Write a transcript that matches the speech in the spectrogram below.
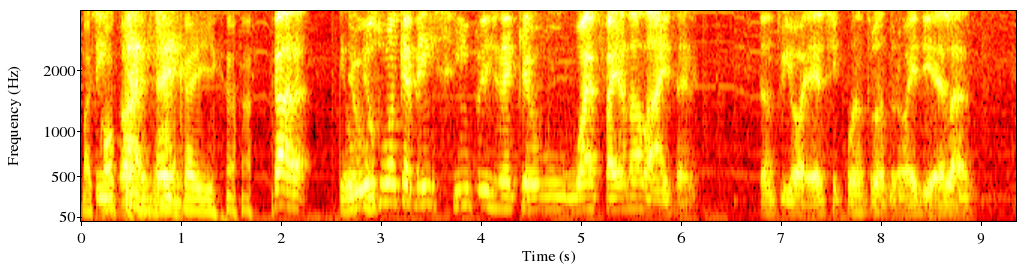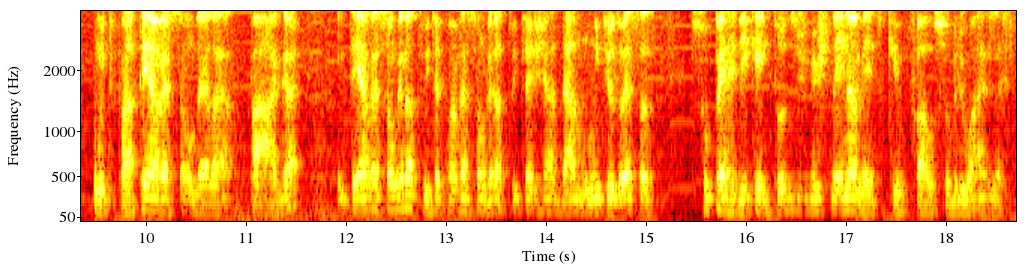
Mas Tem qual várias, que você indica né? aí? Cara, eu, eu, uso uma que é bem simples, né? Que é o Wi-Fi Analyzer, né? tanto iOS quanto Android, ela muito tem a versão dela paga e tem a versão gratuita. Com a versão gratuita já dá muito. Eu dou essa super dica em todos os meus treinamentos que eu falo sobre o wireless.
